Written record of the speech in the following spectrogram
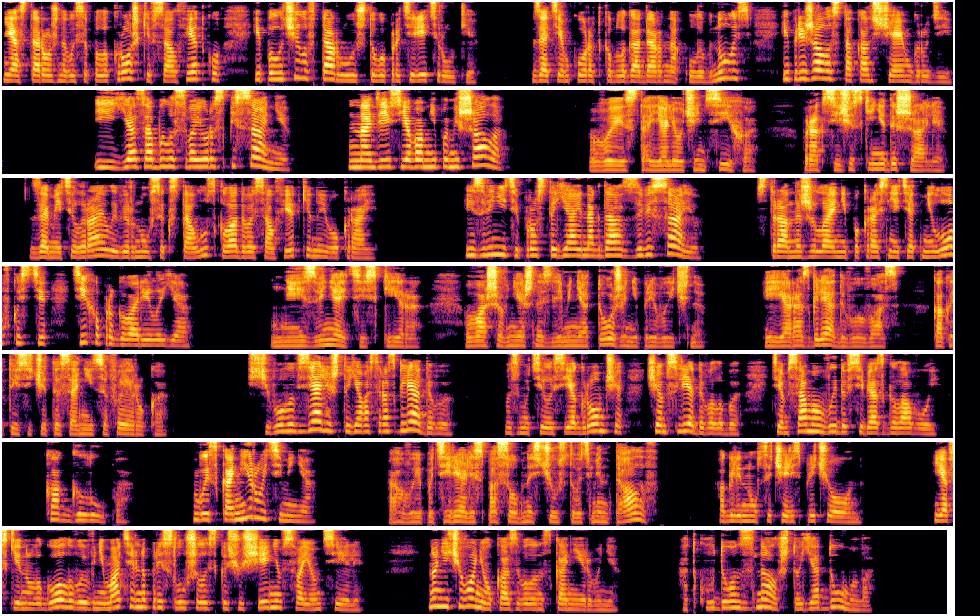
Я осторожно высыпала крошки в салфетку и получила вторую, чтобы протереть руки. Затем коротко благодарно улыбнулась и прижала стакан с чаем к груди. «И я забыла свое расписание. Надеюсь, я вам не помешала?» «Вы стояли очень тихо, практически не дышали», — заметил Райл и вернулся к столу, складывая салфетки на его край. «Извините, просто я иногда зависаю», Странно желая не покраснеть от неловкости, тихо проговорила я. «Не извиняйтесь, Кира. Ваша внешность для меня тоже непривычна. И я разглядываю вас, как и тысячи тессаницев Эрука». «С чего вы взяли, что я вас разглядываю?» Возмутилась я громче, чем следовало бы, тем самым выдав себя с головой. «Как глупо! Вы сканируете меня?» «А вы потеряли способность чувствовать менталов?» Оглянулся через плечо он. Я вскинула голову и внимательно прислушалась к ощущениям в своем теле. Но ничего не указывало на сканирование. Откуда он знал, что я думала?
